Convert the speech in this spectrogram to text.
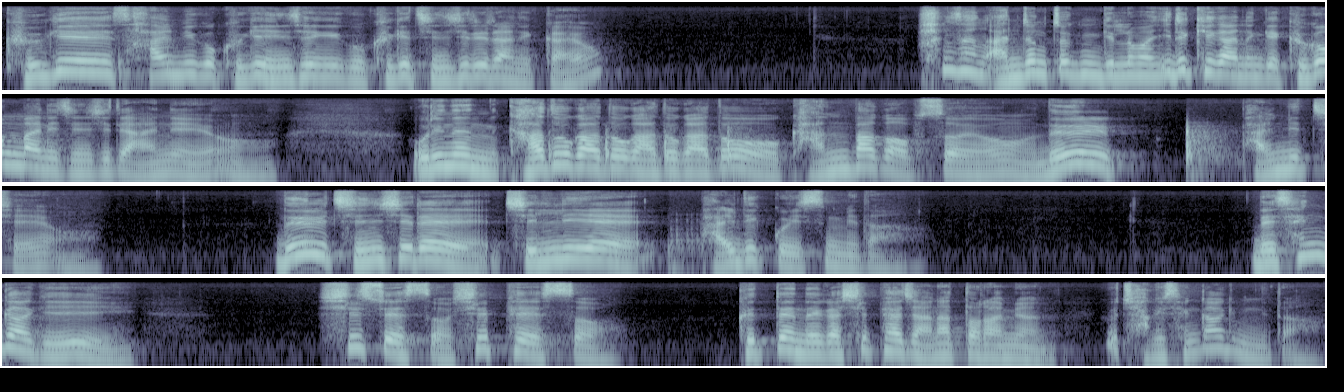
그게 삶이고 그게 인생이고 그게 진실이라니까요. 항상 안정적인 길로만 이렇게 가는 게 그것만이 진실이 아니에요. 우리는 가도 가도 가도 가도 간 바가 없어요. 늘 발밑이에요. 늘 진실의 진리에 발딛고 있습니다. 내 생각이 실수했어, 실패했어. 그때 내가 실패하지 않았더라면 이거 자기 생각입니다.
